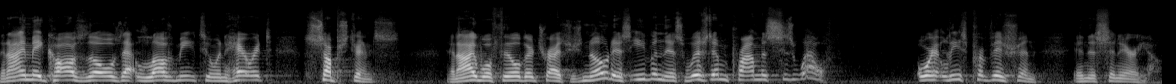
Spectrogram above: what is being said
that I may cause those that love me to inherit substance, and I will fill their treasures. Notice, even this wisdom promises wealth, or at least provision in this scenario.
